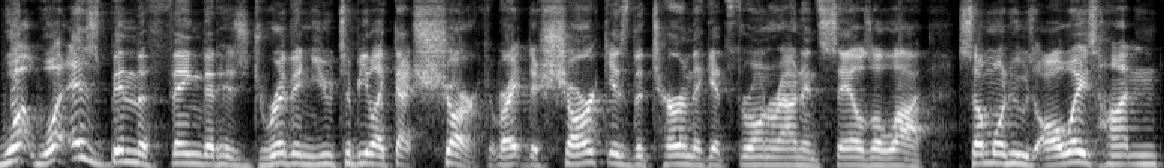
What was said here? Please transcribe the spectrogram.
what what has been the thing that has driven you to be like that shark, right? The shark is the term that gets thrown around in sales a lot. Someone who's always hunting,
